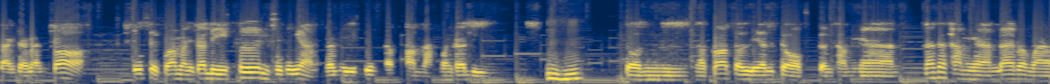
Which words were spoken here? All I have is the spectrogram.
หลังจากนั้นก็รู้สึกว่ามันก็ดีขึ้นทุกๆอย่างก็ดีขึ้นแต่ความรักมันก็ดี อือฮึจนแล้วก็จนเรียนจบจนทำงาน น่าจะทำงานได้ประมาณ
